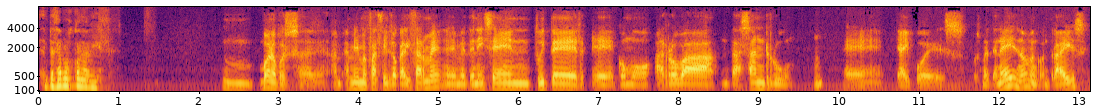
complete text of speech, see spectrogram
Empezamos con David. Mm, bueno, pues eh, a mí es fácil localizarme. Eh, me tenéis en Twitter eh, como arroba dasanru. y ahí pues, pues me tenéis, ¿no? Me encontráis.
